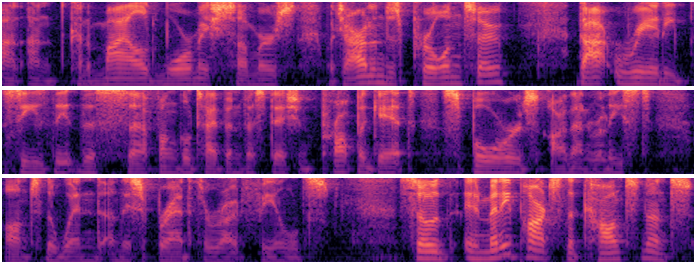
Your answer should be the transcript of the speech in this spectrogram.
and, and kind of mild, warmish summers, which Ireland is prone to, that really sees the, this uh, fungal type infestation propagate. Spores are then released onto the wind and they spread throughout fields. So, in many parts of the continent,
